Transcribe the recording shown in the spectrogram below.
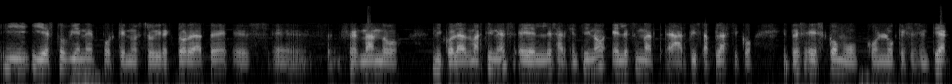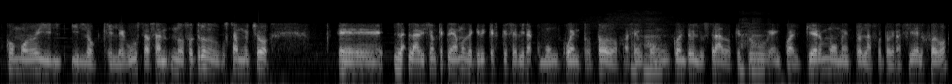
Y, y esto viene porque nuestro director de arte es eh, Fernando Nicolás Martínez, él es argentino, él es un artista plástico, entonces es como con lo que se sentía cómodo y, y lo que le gusta, o sea, nosotros nos gusta mucho eh, la, visión que teníamos de Greek es que se viera como un cuento todo, o sea, como un cuento ilustrado, que tú en cualquier momento en la fotografía del juego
